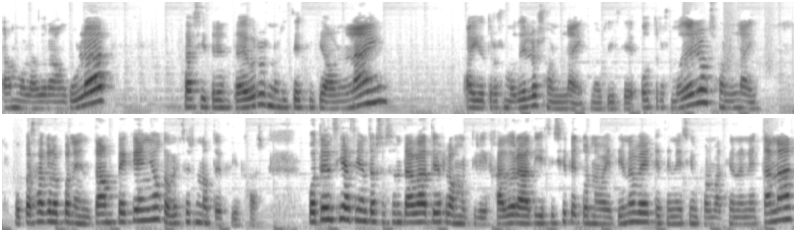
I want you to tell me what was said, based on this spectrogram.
Amolador angular, casi 30 euros. Nos dice que ya online. Hay otros modelos online. Nos dice otros modelos online. Lo que pasa es que lo ponen tan pequeño que a veces no te fijas. Potencia 160 vatios, la multilijadora 17,99 que tenéis información en el canal,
